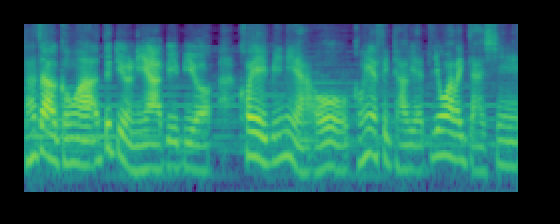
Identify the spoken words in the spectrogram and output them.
ဒါကြောင့်အကောင်ကအသက်တရနေရပြီးပြီးတော့ခေါ်ရိပ်ပြီးနေရအောင်ခေါင်းရဲ့စိတ်ထားလေးကပြောရလိုက်တာရှင်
